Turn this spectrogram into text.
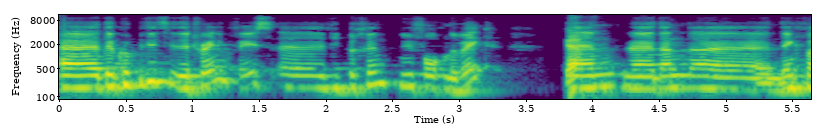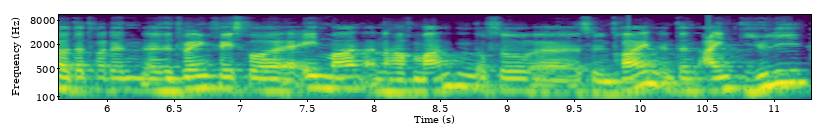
Uh, de competitie, de training phase, uh, die begint nu volgende week. Ja. En uh, dan denken we dat we dan de training phase voor één maand, anderhalf maanden of zo zullen draaien. En dan eind juli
